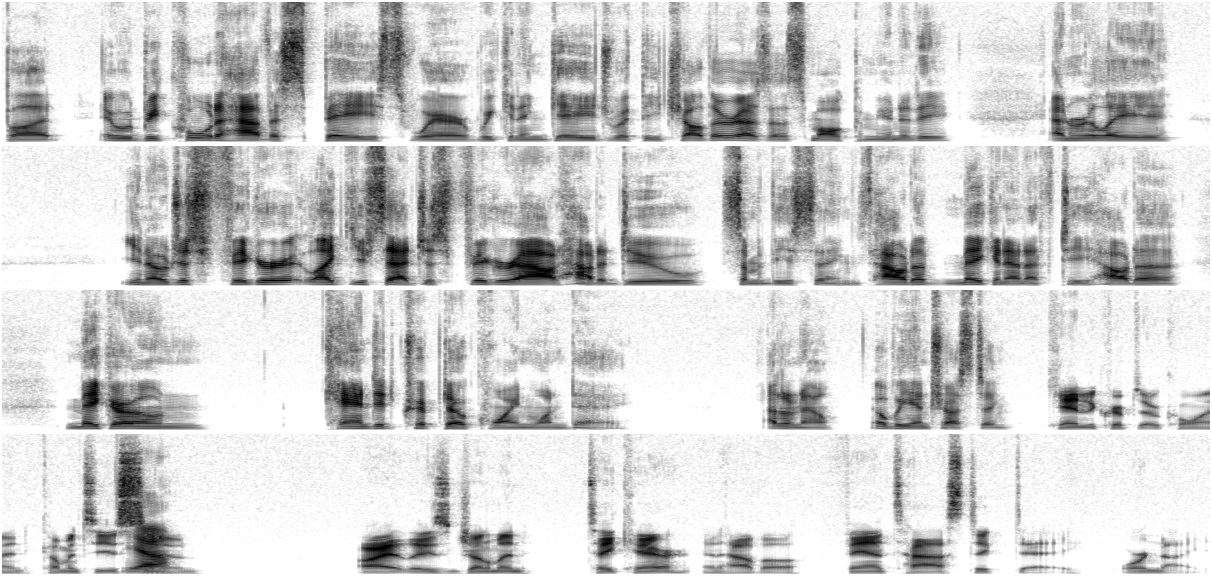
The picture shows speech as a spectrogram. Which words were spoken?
but it would be cool to have a space where we can engage with each other as a small community and really you know just figure it like you said just figure out how to do some of these things how to make an nft how to make our own candid crypto coin one day i don't know it'll be interesting Candid Crypto Coin coming to you Yeah. soon. All right, ladies and gentlemen, take care and have a fantastic day or night.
